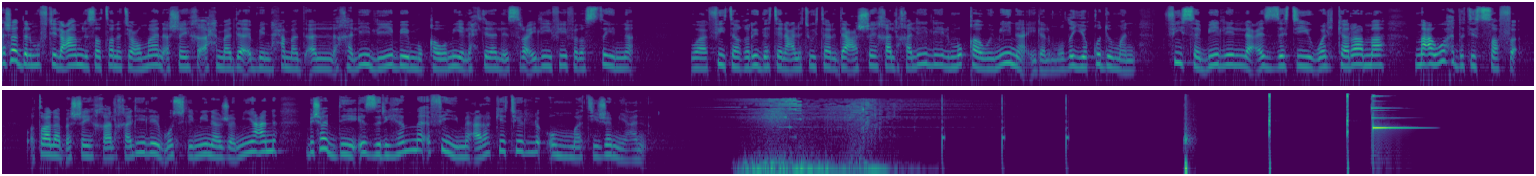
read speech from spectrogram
أشاد المفتي العام لسلطنة عمان الشيخ أحمد بن حمد الخليلي بمقاومي الاحتلال الإسرائيلي في فلسطين وفي تغريدة على تويتر دعا الشيخ الخليلي المقاومين إلى المضي قدما في سبيل العزة والكرامة مع وحدة الصف. وطالب الشيخ الخليلي المسلمين جميعا بشد إزرهم في معركة الأمة جميعا.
